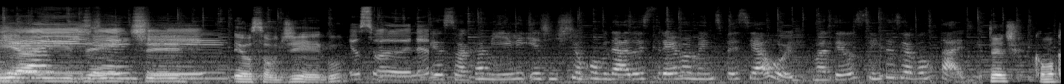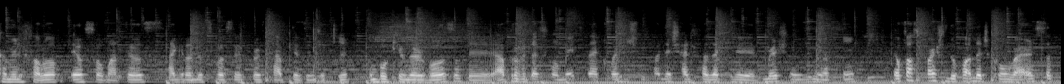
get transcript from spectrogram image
E aí, gente? Eu sou o Diego. Eu sou a Ana. Eu sou a Camille e a gente tem um convidado extremamente especial hoje. Matheus, sinta-se à vontade. Gente, como a Camille falou, eu sou o Matheus. Agradeço vocês por estar presente aqui. Um pouquinho nervoso. E aproveitar esse momento, né? Como a gente não pode deixar de fazer aquele merchanzinho assim. Eu faço parte do Roda de Conversa,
